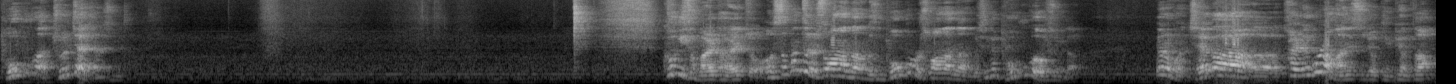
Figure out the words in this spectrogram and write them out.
보구가 존재하지 않습니다. 거기서 말다 했죠. 어, 서번트를 소환한다는 것은 보구를 소환한다는 것인데 보구가 없습니다. 여러분 제가 어, 칼리굴라 많이 쓰죠 김평타.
